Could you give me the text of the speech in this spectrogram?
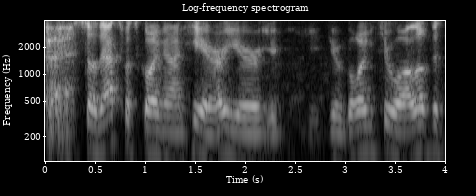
so that's what's going on here. You're, you're, you're going through all of the,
